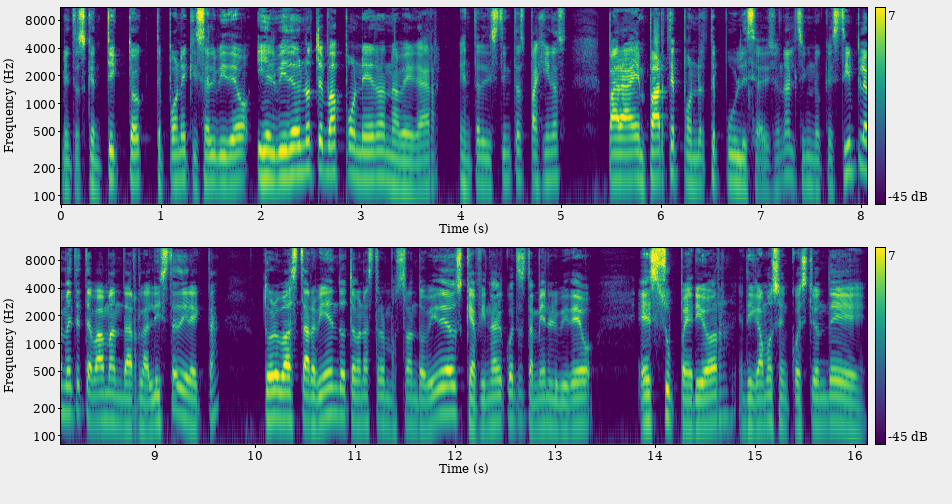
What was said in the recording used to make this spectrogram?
mientras que en TikTok te pone quizá el video y el video no te va a poner a navegar entre distintas páginas para en parte ponerte publicidad adicional, sino que simplemente te va a mandar la lista directa. Tú lo vas a estar viendo, te van a estar mostrando videos, que a final de cuentas también el video es superior, digamos, en cuestión de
